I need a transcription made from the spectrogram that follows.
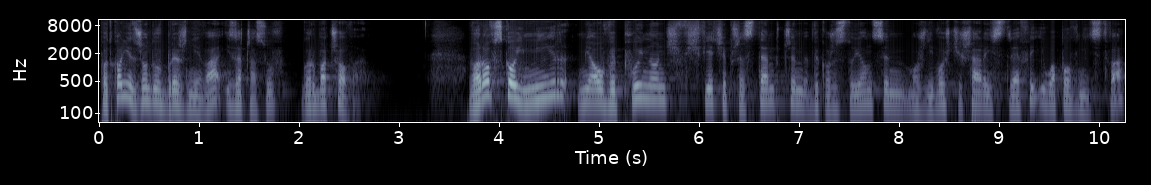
Pod koniec rządów Breżniewa i za czasów Gorbaczowa. Warowsko i Mir miał wypłynąć w świecie przestępczym wykorzystującym możliwości szarej strefy i łapownictwa,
